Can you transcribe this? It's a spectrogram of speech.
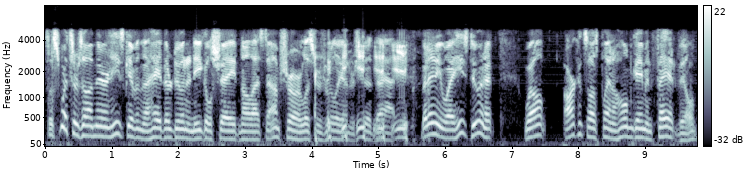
so Switzer's on there, and he's giving the hey they're doing an eagle shade and all that stuff. I'm sure our listeners really understood that. But anyway, he's doing it. Well, Arkansas is playing a home game in Fayetteville.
